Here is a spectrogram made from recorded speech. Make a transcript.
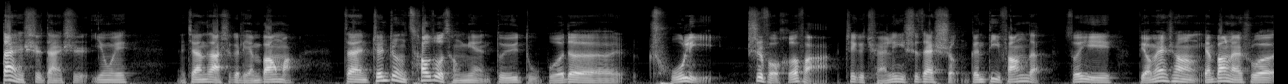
但是，但是，因为加拿大是个联邦嘛，在真正操作层面，对于赌博的处理是否合法，这个权利是在省跟地方的。所以，表面上联邦来说，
